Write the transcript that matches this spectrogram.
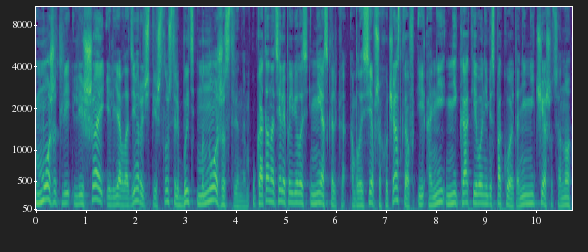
Может ли лишай, Илья Владимирович, пишет слушатель, быть множественным? У кота на теле появилось несколько облысевших участков, и они никак его не беспокоят, они не чешутся, но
